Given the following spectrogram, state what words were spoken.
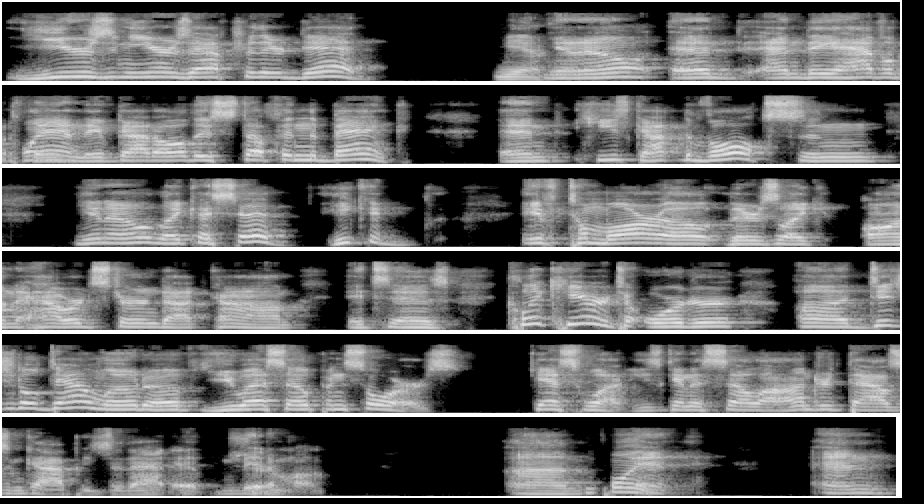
years and years after they're dead Yeah. you know and and they have a plan they've got all this stuff in the bank and he's got the vaults and you know like i said he could if tomorrow there's like on howardstern.com it says click here to order a digital download of us open source guess what he's going to sell 100000 copies of that at Sure. minimum um point. and, and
